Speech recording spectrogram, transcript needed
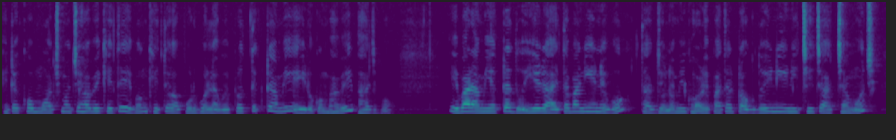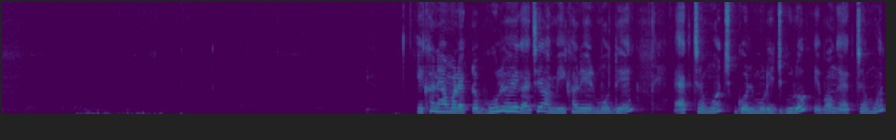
এটা খুব মচমচে হবে খেতে এবং খেতে অপূর্ব লাগবে। প্রত্যেকটা আমি এই রকমভাবেই ভাজবো। এবার আমি একটা দইয়ের রায়তা বানিয়ে নেব। তার জন্য আমি ঘরে পাতা টক দই নিয়ে নিচ্ছি চার চামচ। এখানে আমার একটা ভুল হয়ে গেছে। আমি এখানে এর মধ্যে এক চামচ গোলমরিচ গুঁড়ো এবং এক চামচ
